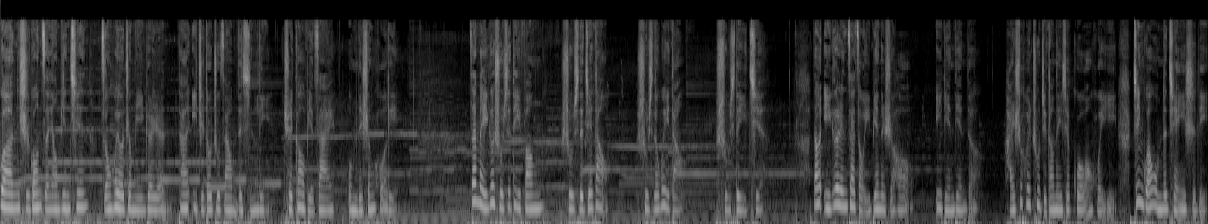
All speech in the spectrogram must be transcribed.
不管时光怎样变迁，总会有这么一个人，他一直都住在我们的心里，却告别在我们的生活里。在每一个熟悉的地方、熟悉的街道、熟悉的味道、熟悉的一切，当一个人再走一遍的时候，一点点的，还是会触及到那些过往回忆。尽管我们的潜意识里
